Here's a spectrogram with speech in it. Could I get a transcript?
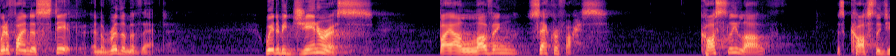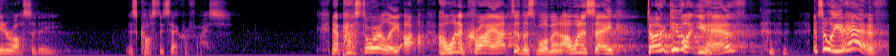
We're to find a step in the rhythm of that. We're to be generous by our loving sacrifice. Costly love is costly generosity, is costly sacrifice. Now, pastorally, I, I want to cry out to this woman. I want to say, don't give what you have. it's all you have.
